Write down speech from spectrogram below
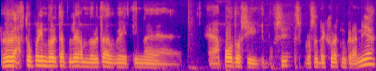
Βέβαια, αυτό που έγινε νωρίτερα που λέγαμε νωρίτερα με την ε, απόδοση υποψήφιας προς ένταξη στην Ουκρανία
